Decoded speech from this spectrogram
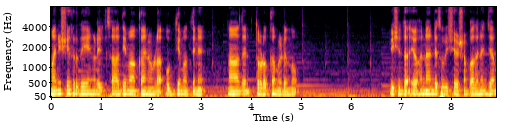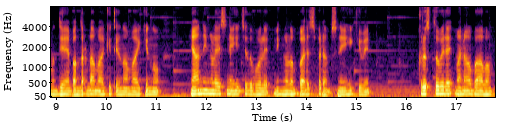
മനുഷ്യഹൃദയങ്ങളിൽ സാധ്യമാക്കാനുള്ള ഉദ്യമത്തിന് നാഥൻ തുടക്കമിടുന്നു. വിശുദ്ധ യോഹനാന്റെ സുവിശേഷം പതിനഞ്ചാം അധ്യായം പന്ത്രണ്ടാം വാക്യത്തിൽ നാം വായിക്കുന്നു ഞാൻ നിങ്ങളെ സ്നേഹിച്ചതുപോലെ നിങ്ങളും പരസ്പരം സ്നേഹിക്കുവിൻ. ക്രിസ്തുവിലെ മനോഭാവം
